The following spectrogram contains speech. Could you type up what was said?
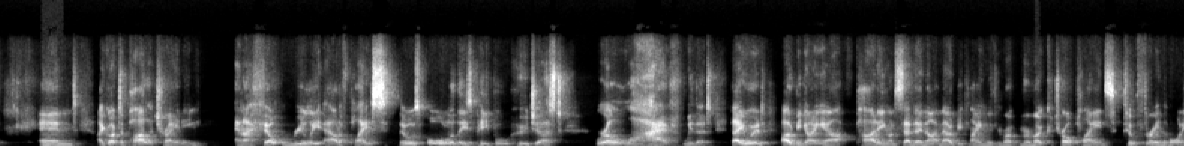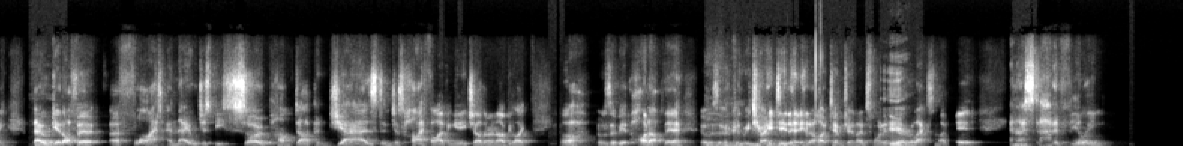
And I got to pilot training and I felt really out of place. There was all of these people who just were alive with it. They would, I would be going out partying on Saturday night and they would be playing with remote, control planes till three in the morning. They would mm. get off a, a, flight and they would just be so pumped up and jazzed and just high fiving at each other. And I'd be like, oh, it was a bit hot up there. It was because we trained mm. in a, in a hot temperature and I just wanted to yeah. go relax in my bed. And I started feeling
